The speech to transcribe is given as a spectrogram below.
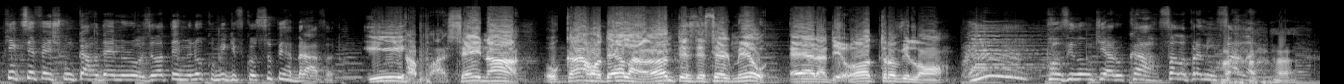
O que, que você fez com o carro da Amy Rose? Ela terminou comigo e ficou super brava. Ih, rapaz, sei não. O carro dela, antes de ser meu, era de outro vilão. Qual vilão que era o carro? Fala pra mim, fala!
